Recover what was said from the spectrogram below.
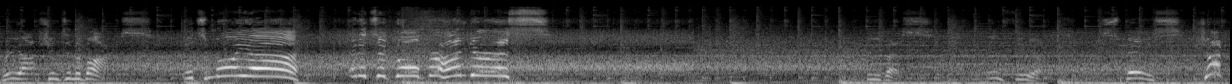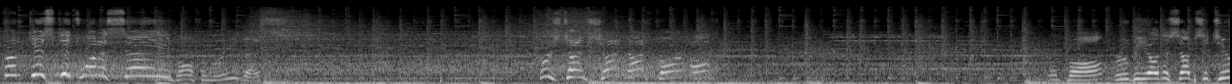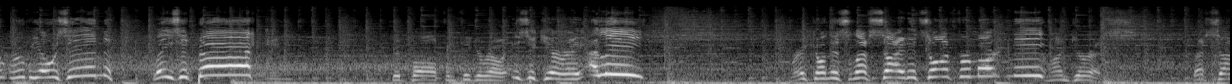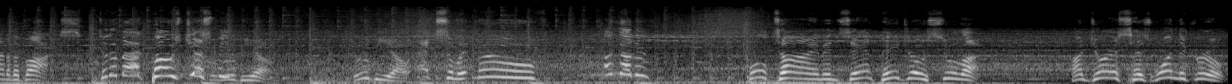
Three options in the box. It's Moya! And it's a goal for Honduras! Rivas. Infield. Space. Shot from distance. What a save! Ball from Rivas. First time shot not far off. Ball. Rubio the substitute. Rubio is in. Lays it back. Good ball from Figueroa. Izaguirre. Ali. Break on this left side. It's on for Martinique. Honduras. Left side of the box. To the back post. Just be Rubio. Rubio. Excellent move. Another full time in San Pedro Sula. Honduras has won the group.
